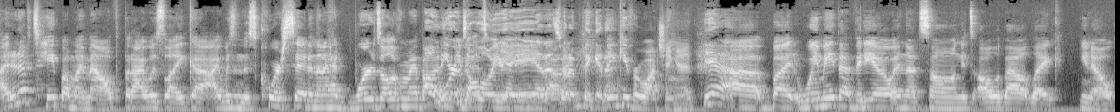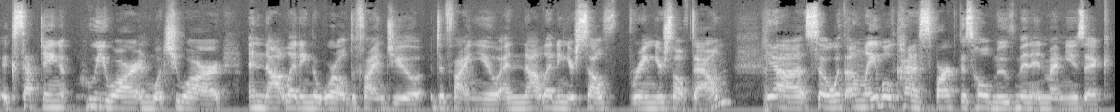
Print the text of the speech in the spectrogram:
I didn't have tape on my mouth, but I was like, uh, I was in this corset, and then I had words all over my body. Oh, words all over. Yeah, yeah, yeah. That's what I'm thinking. Thank of. you for watching it. Yeah. Uh, but we made that video and that song. It's all about like you know accepting who you are and what you are, and not letting the world define you, define you, and not letting yourself bring yourself down. Yeah. Uh, so with Unlabeled, kind of sparked this whole movement in my music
